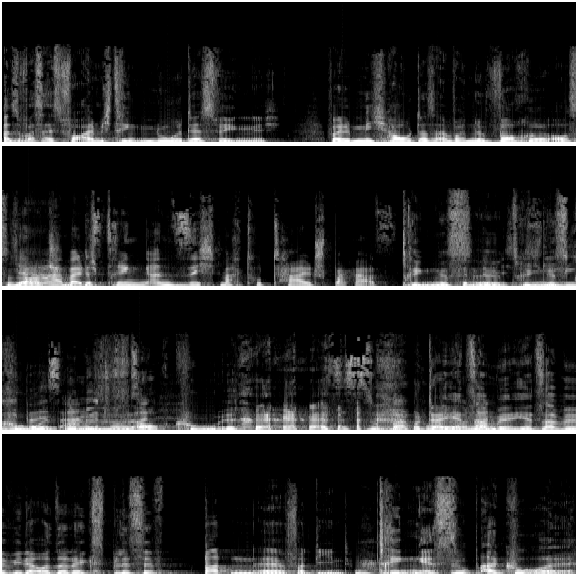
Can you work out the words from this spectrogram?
also was heißt vor allem? Ich trinke nur deswegen nicht. Weil mich haut das einfach eine Woche aus den Ja, Latschen. weil das ich, Trinken an sich macht total Spaß. Trinken ist, finde äh, ich. Trinken Ich ist liebe cool es, und es angetrunken ist sein. auch cool. Es ist super cool. Und da jetzt dann- haben wir jetzt haben wir wieder unseren explicit Button äh, verdient. Trinken ist super cool.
